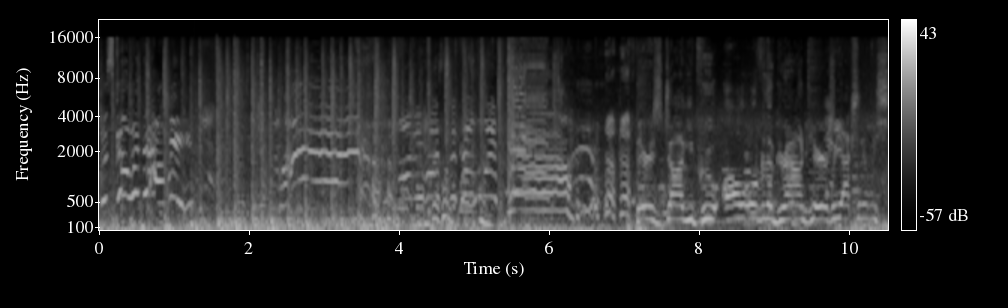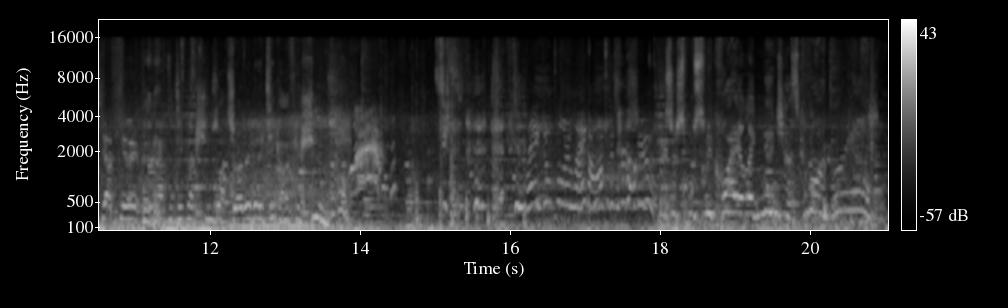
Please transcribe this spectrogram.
Just go without me! Ah! Mommy has to come with Yeah! There's doggy poo all over the ground here. We accidentally stepped in it. We're gonna have to take our shoes off. So everybody take off your shoes. Leg, don't pull her leg off. Just her shoe. You guys are supposed to be quiet like ninjas. Come on, hurry up.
